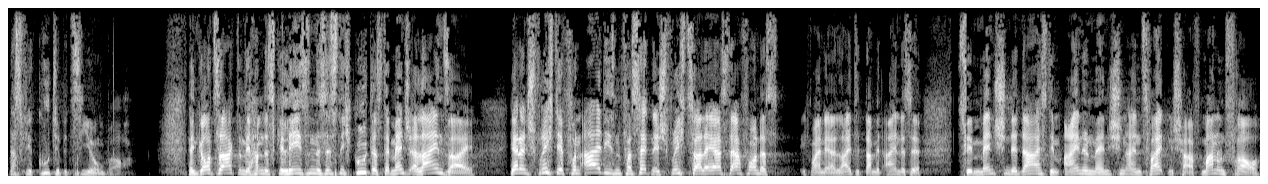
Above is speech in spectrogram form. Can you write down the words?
dass wir gute Beziehungen brauchen. Wenn Gott sagt, und wir haben das gelesen, es ist nicht gut, dass der Mensch allein sei, ja, dann spricht er von all diesen Facetten. Er spricht zuallererst davon, dass, ich meine, er leitet damit ein, dass er zu dem Menschen, der da ist, dem einen Menschen einen zweiten schafft, Mann und Frau.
